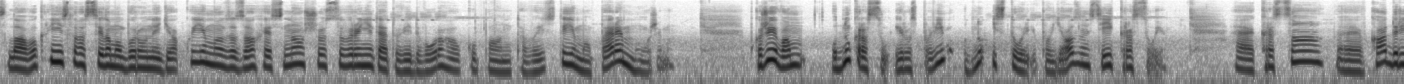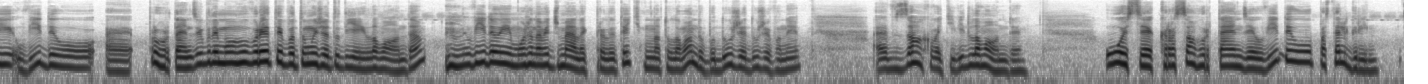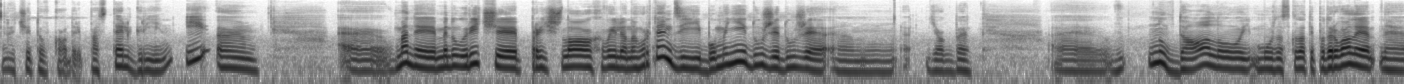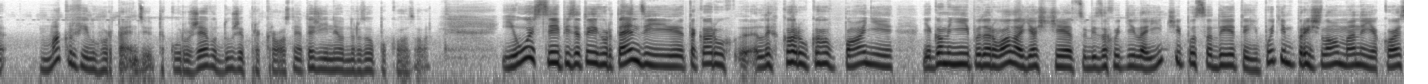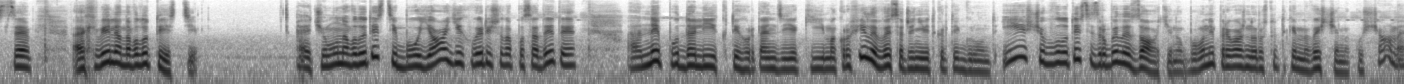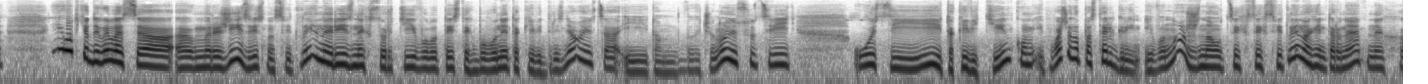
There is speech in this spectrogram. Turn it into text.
Слава Україні, слава силам оборони! Дякуємо за захист нашого суверенітету від ворога окупанта. Вистоїмо, переможемо. Покажу я вам одну красу і розповім одну історію, пов'язану з цією красою. Е, Краса е, в кадрі, у відео е, про гортензію будемо говорити, бо тому що тут є і лаванда. У відео і може навіть жмелик прилетить на ту лаванду, бо дуже-дуже вони в захваті від лаванди. Ось е, краса гортензія у відео Пастель Грін, е, чи то в кадрі Пастель Грін. І е, е, в мене минулоріч прийшла хвиля на гортензії, бо мені дуже-дуже е, якби, е, ну, вдало, можна сказати, подарували е, макрофіл гортензію, таку рожеву, дуже прекрасну. Я теж її неодноразово показувала. І ось цей після тої гортензії така рух, легка рука в пані, яка мені її подарувала, я ще собі захотіла інші посадити. І потім прийшла в мене якась е, хвиля на волотисті. Е, Чому на волотисті? Бо я їх вирішила посадити е, неподалік тих гортензій, які макрофіли висаджені в відкритий ґрунт. І щоб волотисті зробили затінок, бо вони переважно ростуть такими вищими кущами. І от я дивилася е, в мережі, звісно, світлини різних сортів волотистих, бо вони таки відрізняються і там величиною суцвіть. Ось і таки відтінком, і побачила пастель Грін. І вона ж на цих цих світлинах інтернетних.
